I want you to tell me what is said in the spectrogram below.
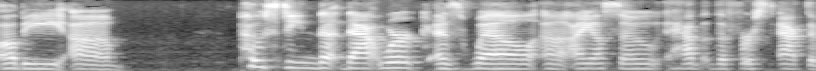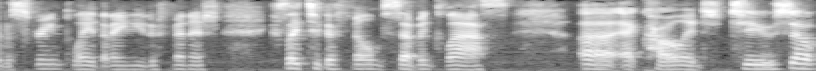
I'll be um, posting that that work as well. Uh, I also have the first act of a screenplay that I need to finish because I took a film seven class uh, at college too. So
